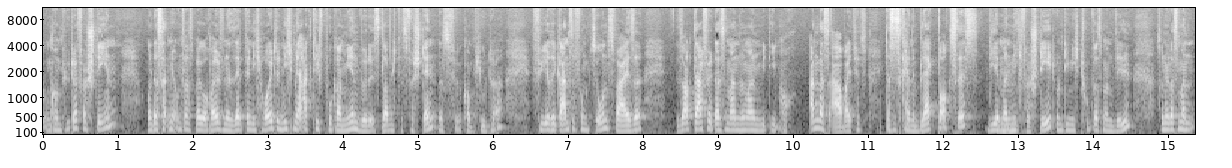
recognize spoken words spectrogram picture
einen Computer verstehen und das hat mir unfassbar geholfen. Und selbst wenn ich heute nicht mehr aktiv programmieren würde, ist, glaube ich, das Verständnis für Computer, für ihre ganze Funktionsweise, sorgt dafür, dass man, wenn man mit ihm auch anders arbeitet, dass es keine Blackbox ist, die man mhm. nicht versteht und die nicht tut, was man will, sondern dass man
